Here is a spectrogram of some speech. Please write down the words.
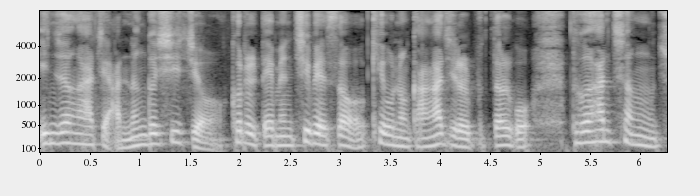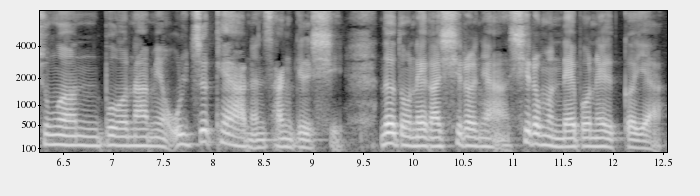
인정하지 않는 것이죠. 그럴 때면 집에서 키우는 강아지를 붙들고 더 한층 중언부언하며 울적해하는 상길씨. 너도 내가 싫으냐? 싫으면 내보낼 거야.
